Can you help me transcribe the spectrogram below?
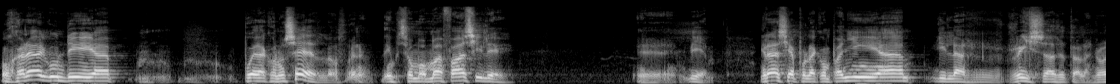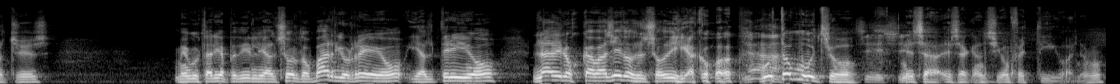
ojalá algún día pueda conocerlos. Bueno, somos más fáciles. Eh, bien. Gracias por la compañía y las risas de todas las noches. Me gustaría pedirle al sordo Barrio Reo y al trío la de los Caballeros del Zodíaco. Ah. Gustó mucho Sí, sí. Esa, esa canción festiva, ¿no?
